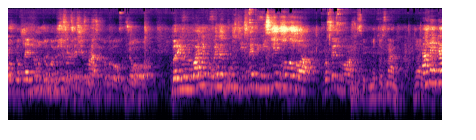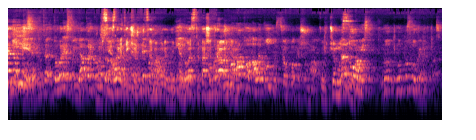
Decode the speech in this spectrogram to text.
тобто вже лютого місяця 16 року цього, перейменування повинен був міський голова Василь Іванович. Ми то знаємо. Далі. Там і так Ні, т- товариство, я перепрошую. Всі але знають, тільки що ж про це говорили, Ні, про ну, 21 говорили травня. багато, але толку з цього поки що мало. В чому? Натомість, ну, ну послухайте, будь ласка.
